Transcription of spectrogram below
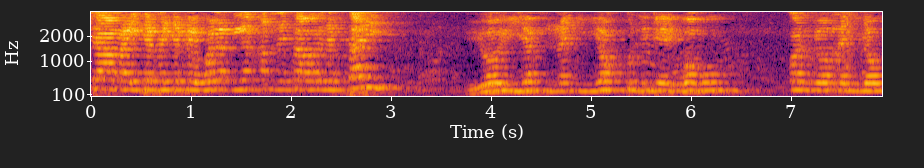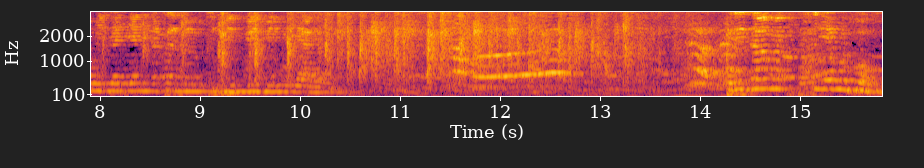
caamay jafe-jafe wala bi nga xam ne daa war a def tali yooyu yëpp nañ yokk liggéey boobu kon ñoom nañ ñëw ñu dañ leen natal ñoom ci biir mbir mi ñu jaare président Macky Sall yemul foofu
